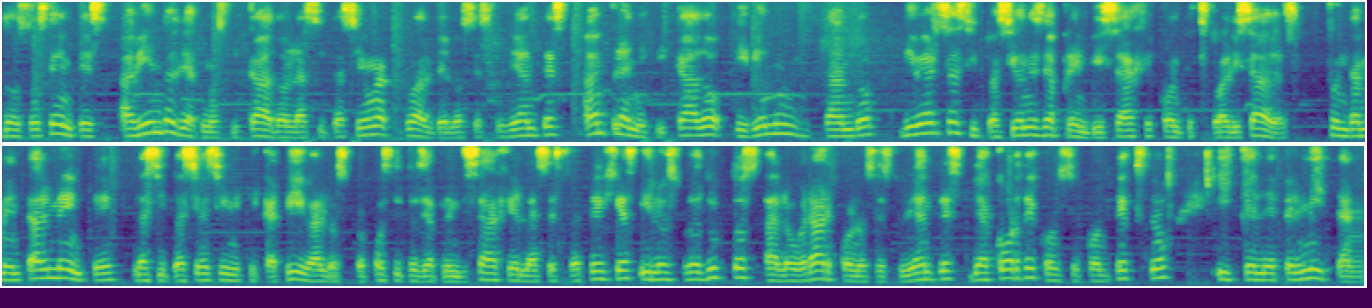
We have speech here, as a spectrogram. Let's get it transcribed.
los docentes, habiendo diagnosticado la situación actual de los estudiantes, han planificado y vienen dando diversas situaciones de aprendizaje contextualizadas fundamentalmente la situación significativa, los propósitos de aprendizaje, las estrategias y los productos a lograr con los estudiantes de acorde con su contexto y que le permitan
